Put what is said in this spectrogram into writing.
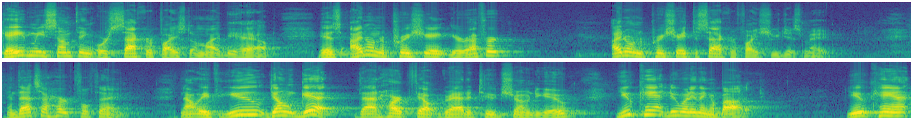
gave me something or sacrificed on my behalf is I don't appreciate your effort. I don't appreciate the sacrifice you just made. And that's a hurtful thing. Now, if you don't get that heartfelt gratitude shown to you, you can't do anything about it. You can't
